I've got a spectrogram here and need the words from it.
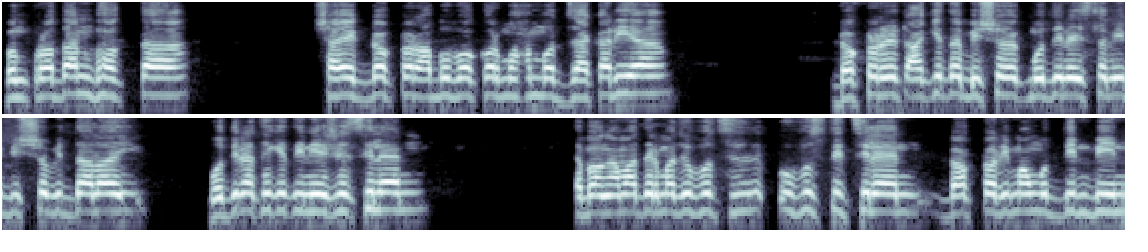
এবং প্রধান বক্তা শায়েক ডক্টর আবু বকর মোহাম্মদ জাকারিয়া, ডক্টরেট আকিদা বিষয়ক মদিনা ইসলামী বিশ্ববিদ্যালয়, মদিনা থেকে তিনি এসেছিলেন এবং আমাদের মাঝে উপস্থিত- ছিলেন ডক্টর ইমামউদ্দিন বিন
